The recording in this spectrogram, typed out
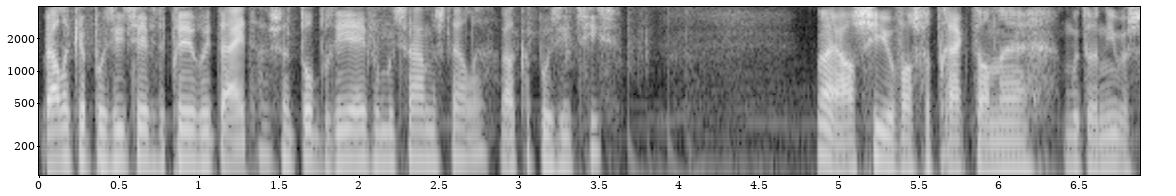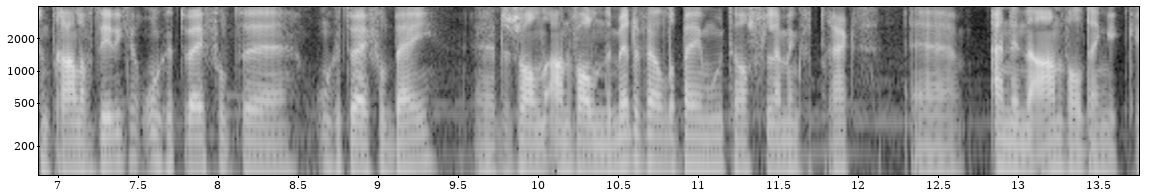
Welke positie heeft de prioriteit als je een top 3 even moet samenstellen? Welke posities? Nou ja, als Siovas vertrekt, dan uh, moet er een nieuwe centrale verdediger ongetwijfeld, uh, ongetwijfeld bij. Uh, er zal een aanvallende middenvelder bij moeten als Fleming vertrekt. en in de aanval denk ik,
